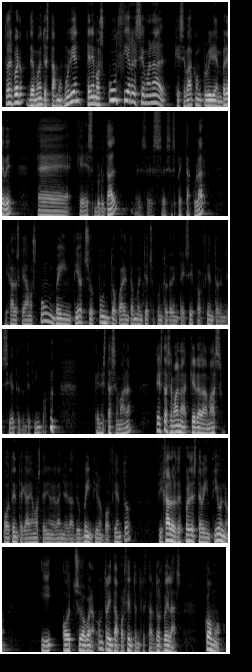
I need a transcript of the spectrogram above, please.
Entonces, bueno, de momento estamos muy bien. Tenemos un cierre semanal que se va a concluir en breve, eh, que es brutal, es, espectacular. Fijaros que damos un 28.40, un 28.36%, 37, 35 en esta semana. Esta semana, que era la más potente que habíamos tenido en el año, era de un 21%. Fijaros, después de este 21 y 8, bueno, un 30% entre estas dos velas, como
